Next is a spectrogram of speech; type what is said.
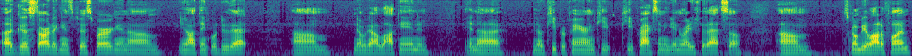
a good start against Pittsburgh, and um, you know I think we'll do that. Um, you know we got to lock in and and uh, you know keep preparing, keep keep practicing and getting ready for that. So um, it's going to be a lot of fun.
